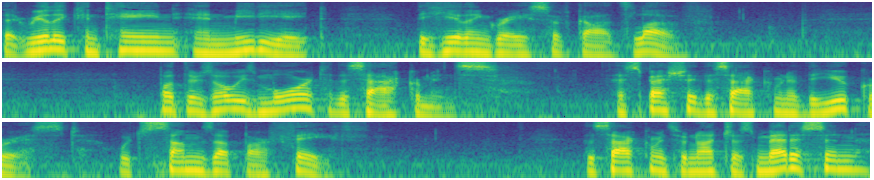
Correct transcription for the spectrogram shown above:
that really contain and mediate the healing grace of God's love. But there's always more to the sacraments, especially the sacrament of the Eucharist, which sums up our faith. The sacraments are not just medicine,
